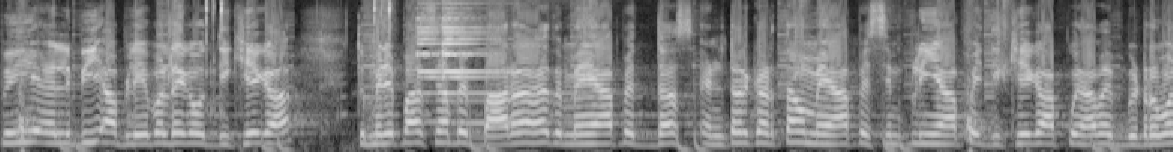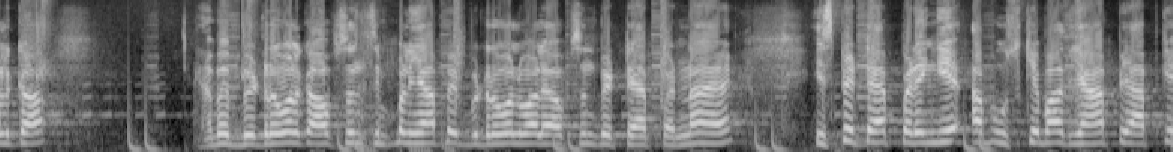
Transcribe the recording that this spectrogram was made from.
बी एल बी अवेलेबल रहेगा वो दिखेगा तो मेरे पास यहाँ पे 12 है तो मैं यहाँ पे 10 एंटर करता हूँ मैं यहाँ पे सिंपली यहाँ पे दिखेगा आपको यहाँ पे विड्रोवल का यहाँ पे विड्रोवल का ऑप्शन सिंपल यहाँ पे विड्रोवल वाले ऑप्शन पे टैप करना है। इस पर टैप करेंगे, अब उसके बाद यहाँ पे आपके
